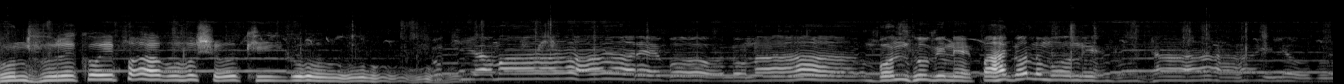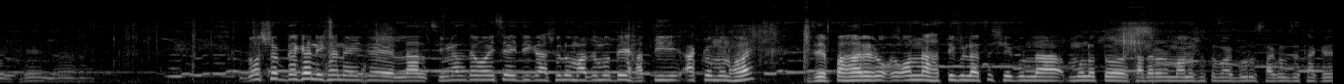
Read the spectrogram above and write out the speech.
বন্ধুরে কই পাবো সখী গো? সখী আমারে বলো না, বন্ধু বিনে পাগল মনে বুঝাইলেও বুঝে না। দর্শক দেখেন এখানে এই যে লাল সিগন্যাল দেওয়া হয়েছে, এইদিকে আসলে মাঝে মধ্যে হাতি আক্রমণ হয়। যে পাহাড়ের অন্য হাতিগুলো আছে, সেগুলা মূলত সাধারণ মানুষ অথবা গরু, ছাগল যে থাকে,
